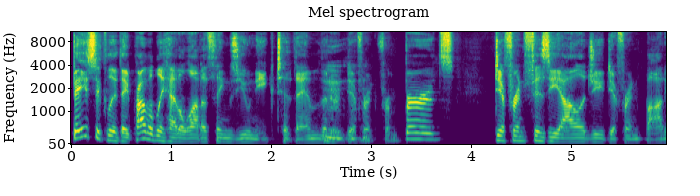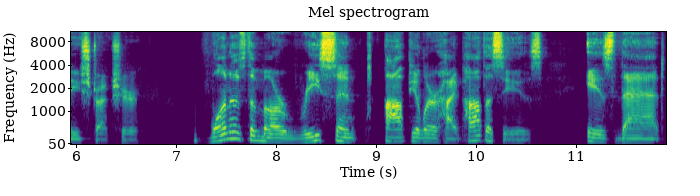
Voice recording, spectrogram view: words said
basically, they probably had a lot of things unique to them that are Mhm. different from birds, different physiology, different body structure. One of the more recent popular hypotheses is that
